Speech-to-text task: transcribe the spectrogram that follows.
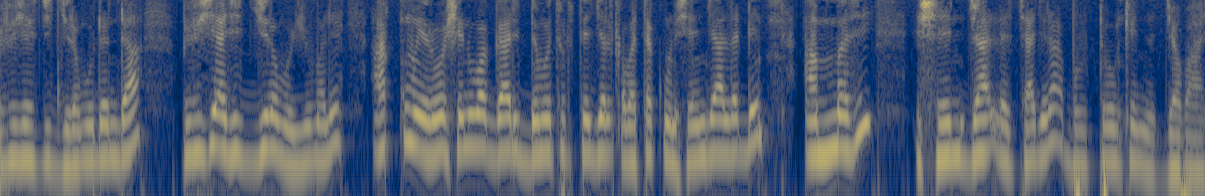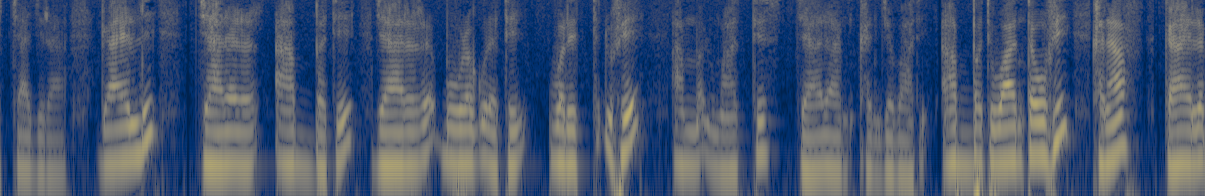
bifi ishee jijjiiramuu danda'a bifi ishee jijjiiramu iyyuu malee akkuma yeroo isheen waggaa hiddama turtee jalqabatte akkuma isheen jaalladhe ammas isheen jaallachaa jira bultoon keenya jabaachaa jira. Gaa'elli jaalala dhaabbatee jaalala bu'uura godhatee walitti dhufee amma dhumaattis jaalalaan kan jabaate dhaabbatu waan ta'uuf kanaaf gaa'ela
